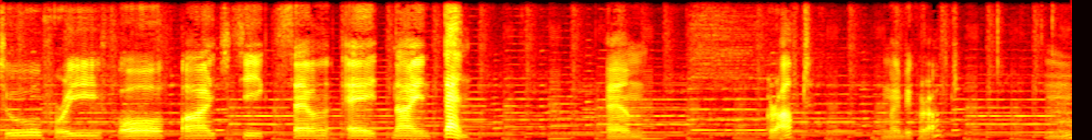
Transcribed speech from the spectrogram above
two, three, four, five, six, seven, eight, nine, ten. Um, craft? Maybe craft? Hmm.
